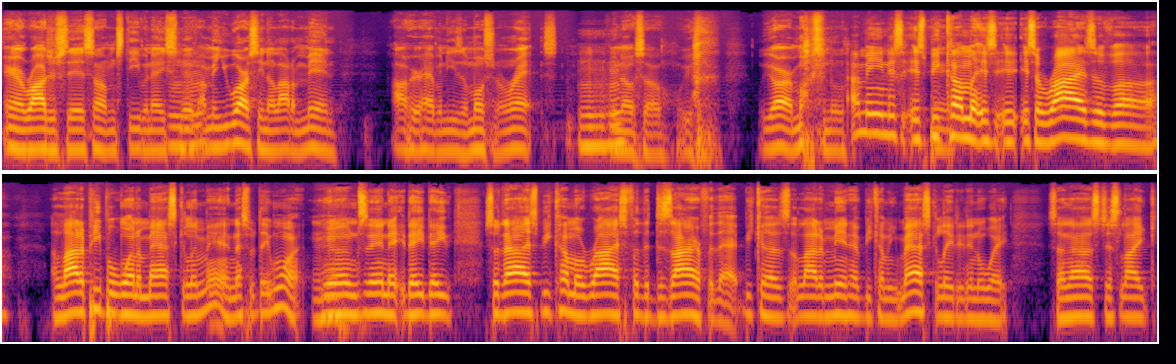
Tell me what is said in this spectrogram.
Aaron Rodgers said something, Stephen A. Smith. Mhm. I mean, you are seeing a lot of men out here having these emotional rants. Mhm. You know, so we we are emotional. I mean, it's it's become a, it's it's a rise of uh, a lot of people want a masculine man. That's what they want. You know what I'm saying? They, they they so now it's become a rise for the desire for that because a lot of men have become emasculated in a way. So now it's just like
